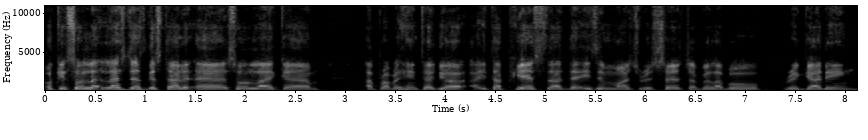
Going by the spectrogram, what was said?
Okay, so let, let's just get started. Uh, so, like um, I probably hinted you, uh, it appears that there isn't much research available regarding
